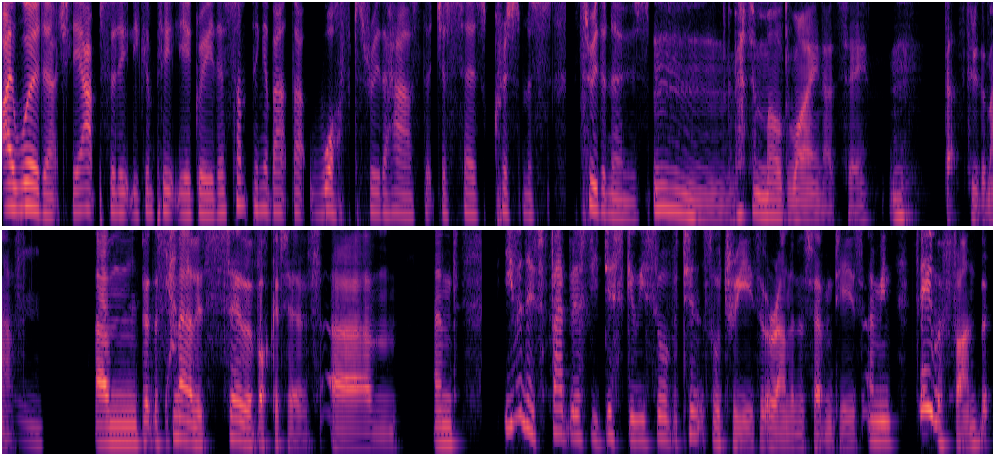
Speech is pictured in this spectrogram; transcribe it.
I would actually absolutely completely agree. There's something about that waft through the house that just says Christmas through the nose. Mm, that's a mulled wine, I'd say. Mm, that's through the mouth. Mm. Um, but the yeah. smell is so evocative. Um, and even those fabulously disco silver tinsel trees that were around in the 70s, I mean, they were fun, but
